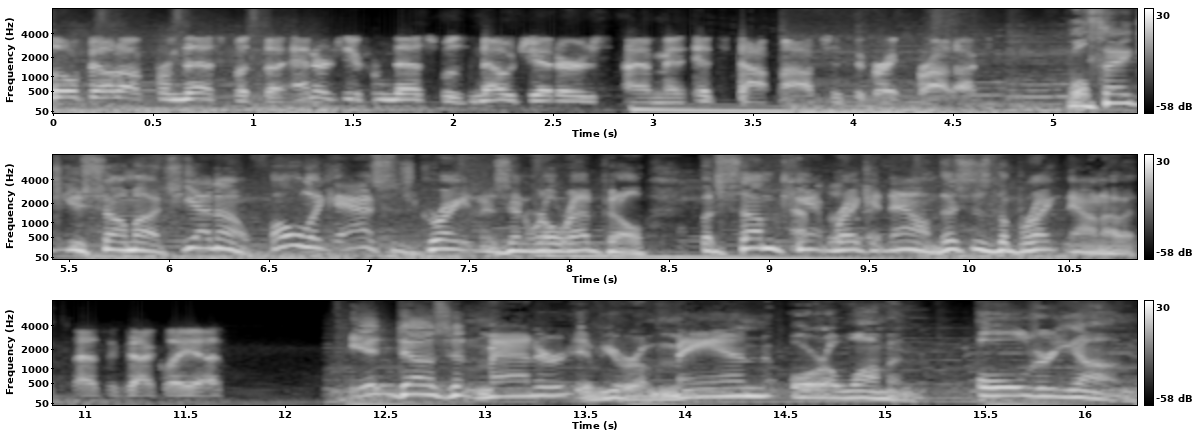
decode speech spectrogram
little buildup from this, but the energy from this was no jitters. I mean, it's top notch. It's a great product. Well, thank you so much. Yeah, no, folic acid's great and it's in real red pill, but some can't Absolutely. break it down. This is the breakdown of it. That's exactly it. It doesn't matter if you're a man or a woman, old or young.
